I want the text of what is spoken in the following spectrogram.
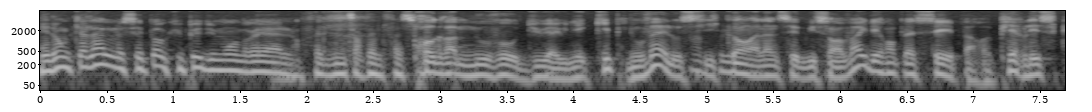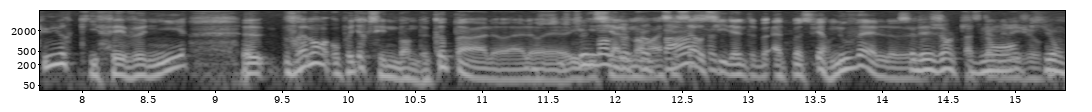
Et donc Canal ne s'est pas occupé du monde réel, en fait, d'une certaine façon. Programme nouveau dû à une équipe nouvelle aussi. Absolument. Quand Alain de Séduit s'en va, il est remplacé par Pierre Lescure qui fait venir. euh, vraiment, on peut dire que c'est une bande de copains alors, initialement. hein. c'est ça aussi, une atmosphère nouvelle. C'est des gens qui, Mérigeau. qui ont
